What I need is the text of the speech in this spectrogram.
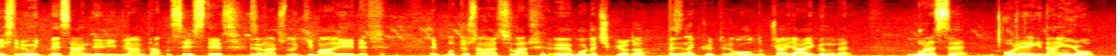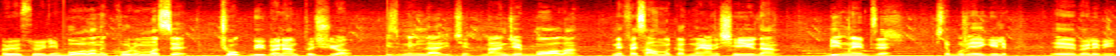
işte Ümit Besen'dir, İbrahim Tatlıses'tir, Sezen Aksu'dur, Kibariye'dir. Hep bu tür sanatçılar e, burada çıkıyordu. Gazino kültürü oldukça yaygındı. Burası oraya giden yol, öyle söyleyeyim. Bu alanın korunması çok büyük önem taşıyor. İzmirliler için bence bu alan nefes almak adına yani şehirden bir nebze işte buraya gelip e, böyle bir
